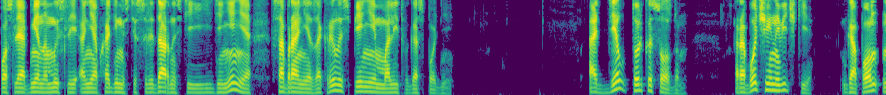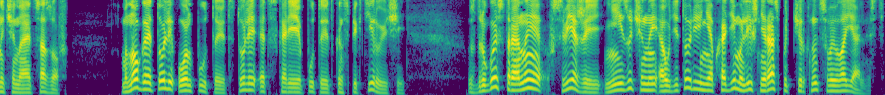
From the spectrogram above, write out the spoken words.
После обмена мыслей о необходимости солидарности и единения собрание закрылось пением молитвы Господней. Отдел только создан. Рабочие новички. Гапон начинает с азов. Многое то ли он путает, то ли это скорее путает конспектирующий. С другой стороны, в свежей, неизученной аудитории необходимо лишний раз подчеркнуть свою лояльность.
